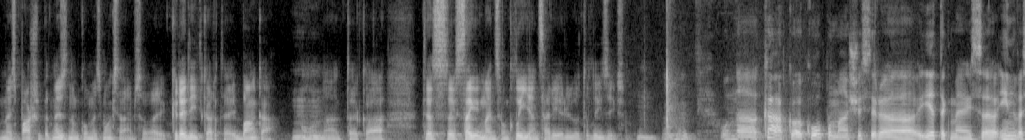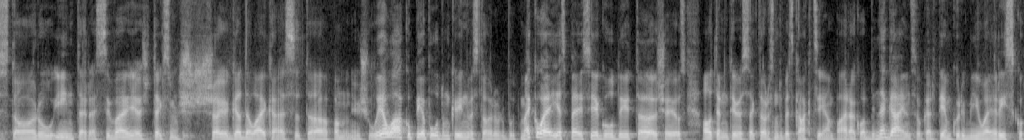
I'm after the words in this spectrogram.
mēs paši pat nezinām, ko mēs maksājam savai kredītkartei bankā. Mm -hmm. un, tā kā tas segments un klients arī ir ļoti līdzīgs. Mm. Un, kā ko- kopumā šis ir ietekmējis investoru interesi? Vai teiksim, šajā gada laikā esat pamanījuši lielāku pieplūdumu, ka investori varbūt meklē iespējas ieguldīt šajos alternatīvos sektoros, tāpēc ka akcijām pārāk labi negāja, un savukārt tiem, kuri mīlēja risku,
